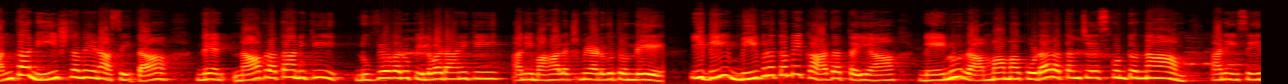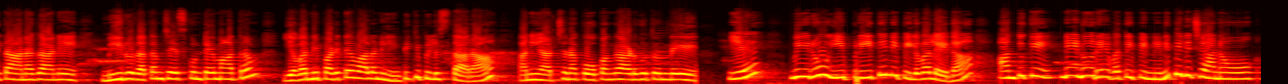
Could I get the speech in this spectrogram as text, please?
అంతా నీ ఇష్టమేనా సీత? నే నా వ్రతానికి నువ్వెవరు పిలవడానికి? అని మహాలక్ష్మి అడుగుతుంది. ఇది మీ వ్రతమే కాదత్తయ్య నేను రామ్మామ కూడా రథం చేసుకుంటున్నాం అని సీత అనగానే మీరు రథం చేసుకుంటే మాత్రం ఎవరిని పడితే వాళ్ళని ఇంటికి పిలుస్తారా? అని అర్చన కోపంగా అడుగుతుంది. ఏ మీరు ఈ ప్రీతిని పిలవలేదా? అందుకే నేను రేవతి పిన్నిని పిలిచాను.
